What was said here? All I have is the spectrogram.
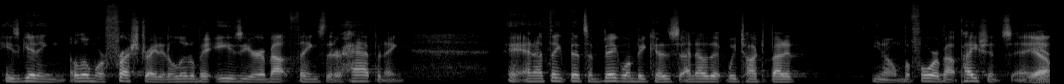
he's getting a little more frustrated, a little bit easier about things that are happening. And I think that's a big one because I know that we talked about it, you know, before about patience. And Yeah.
